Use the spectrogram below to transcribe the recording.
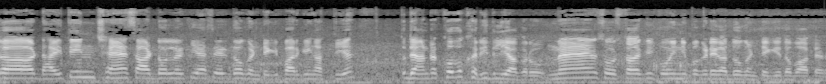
ढाई तीन छः सात डॉलर की ऐसे दो घंटे की पार्किंग आती है। तो ध्यान रखो, वो ख़रीद लिया करो। मैं सोचता था कि कोई नहीं पकड़ेगा दो घंटे की तो बात है।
